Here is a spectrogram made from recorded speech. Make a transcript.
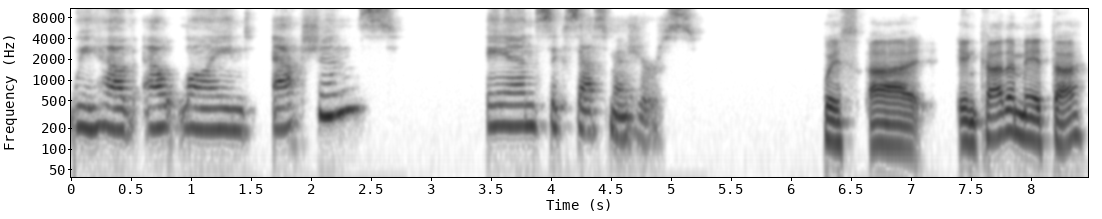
we have outlined actions and success measures. Pues uh, en cada meta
